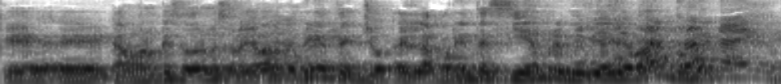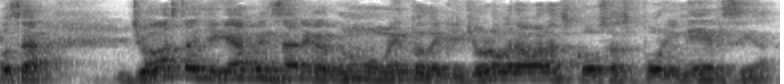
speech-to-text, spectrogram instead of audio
que eh, camarón que se duerme se lo lleva la corriente. Yo, la corriente siempre vivía llevándome. O sea, yo hasta llegué a pensar en algún momento de que yo lograba las cosas por inercia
